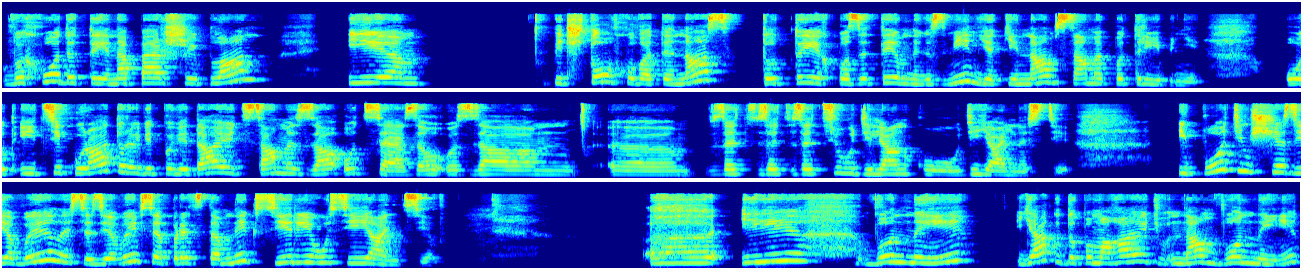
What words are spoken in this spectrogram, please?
виходити на перший план і підштовхувати нас до тих позитивних змін, які нам саме потрібні. От і ці куратори відповідають саме за оце, за, за, е, за, за, за цю ділянку діяльності. І потім ще з'явилися, з'явився представник сіріусіянців. Е, і вони, як допомагають нам вони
